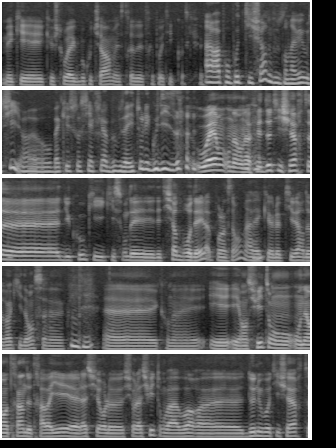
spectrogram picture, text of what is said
mais qui est, que je trouve avec beaucoup de charme et c'est très, très poétique, quoi, ce qu'il fait. Alors, à propos de t-shirts, vous en avez aussi euh, au Bacchus Social Club, vous avez tous les goodies. ouais, on a, on a fait deux t-shirts, euh, du coup, qui, qui sont des, des t-shirts brodés, là, pour l'instant, avec le petit verre de vin qui danse. Mhm. qu'on a... et, et, ensuite, on, on, est en train de travailler, là, sur, le, sur la suite, on va avoir deux nouveaux t-shirts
